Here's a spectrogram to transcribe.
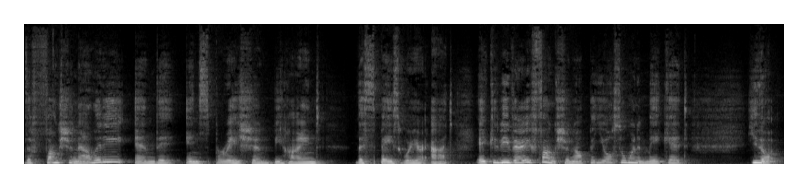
the functionality and the inspiration behind the space where you're at. It could be very functional, but you also want to make it, you know,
